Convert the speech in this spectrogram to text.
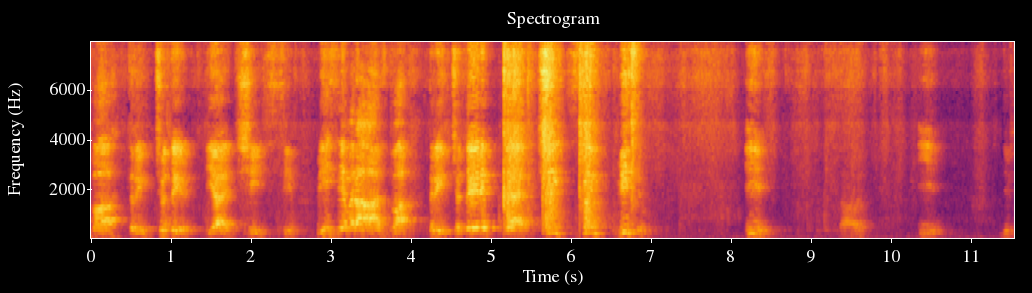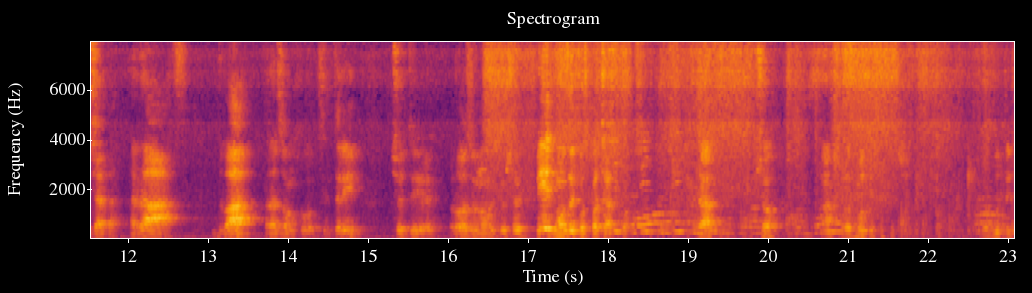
два, три, чотири. П'ять, шість, сім, вісім. Раз, два, три, чотири. П'ять, шість, сім, вісім. І. Так. І. Дівчата. Раз, два. Разом хлопці. Три, чотири. Розвернулися ще. Під музику спочатку. Так. Що? А, розбутися? Розбутися.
